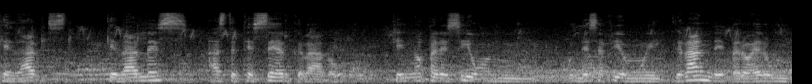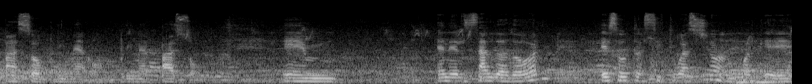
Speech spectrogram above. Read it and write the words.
quedar, quedarles hasta tercer grado, que no parecía un, desafío muy grande, pero era un paso primero, un primer paso. Em, en El Salvador es otra situación porque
